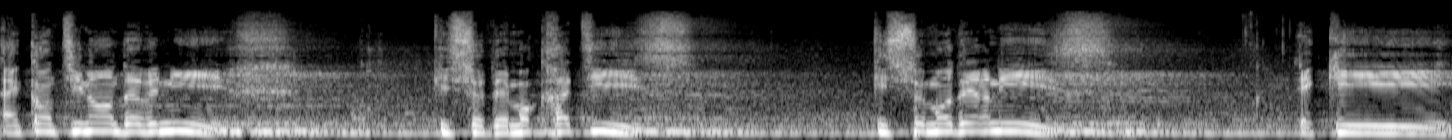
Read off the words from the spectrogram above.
Un continent d'avenir qui se démocratise, qui se modernise et qui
